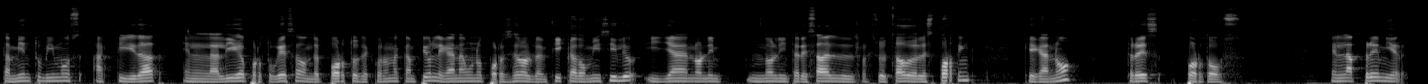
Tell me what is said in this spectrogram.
También tuvimos actividad en la Liga Portuguesa donde Porto de corona campeón, le gana 1 por 0 al Benfica a domicilio y ya no le, no le interesaba el resultado del Sporting que ganó 3 por 2. En la Premier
